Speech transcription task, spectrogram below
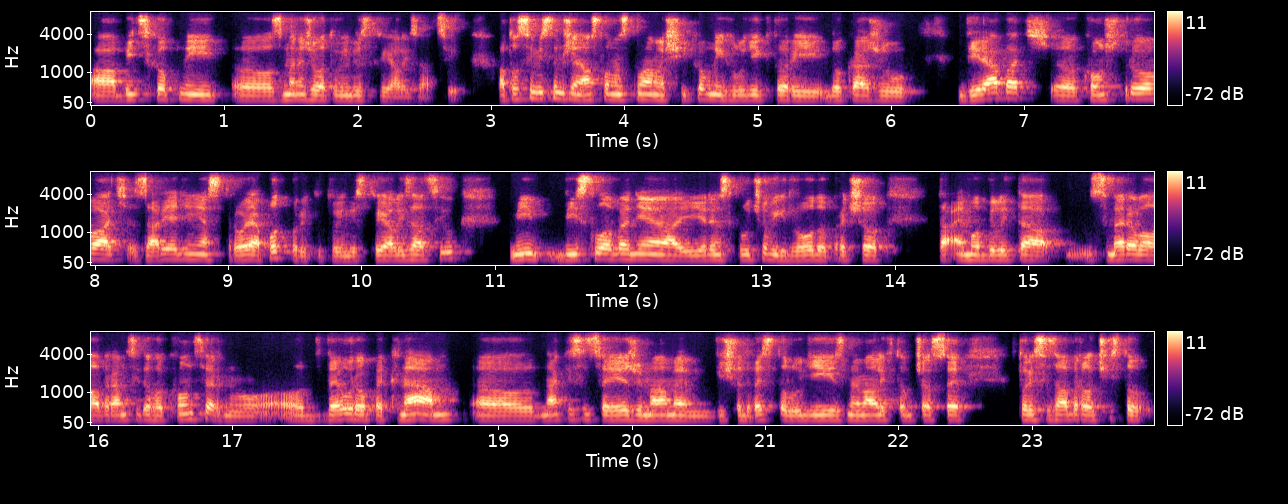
a byť schopný e, zmanéžovať tú industrializáciu. A to si myslím, že na Slovensku máme šikovných ľudí, ktorí dokážu vyrábať, e, konštruovať zariadenia, stroje a podporiť túto industrializáciu. My vyslovene aj jeden z kľúčových dôvodov, prečo tá e-mobilita smerovala v rámci toho koncernu e, v Európe k nám. Na Kisuce je, že máme vyše 200 ľudí, sme mali v tom čase, ktorí sa zaoberali čisto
